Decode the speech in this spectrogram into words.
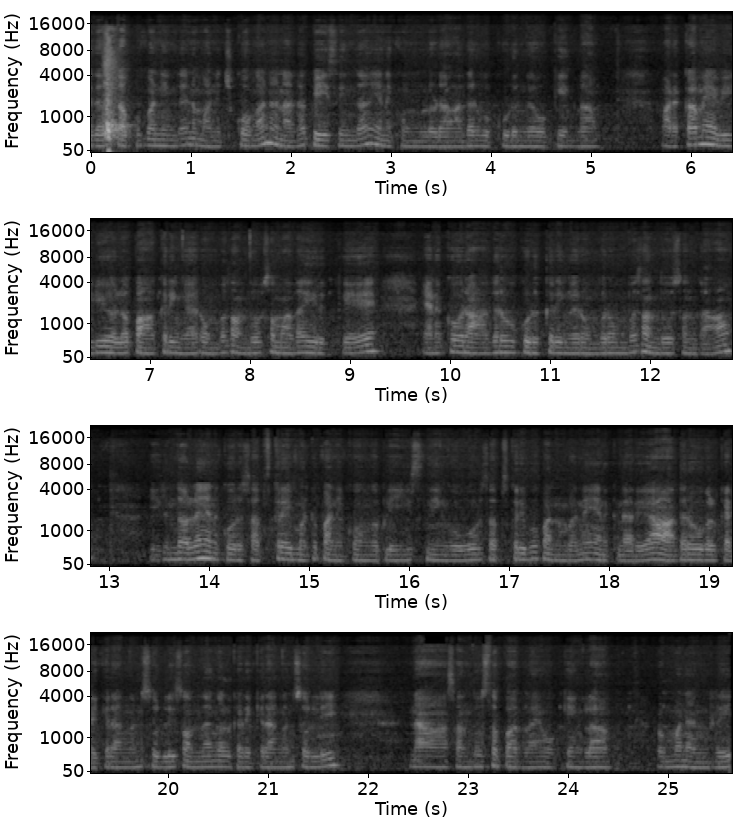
ஏதாவது தப்பு பண்ணியிருந்தேன் நான் மன்னிச்சுக்கோங்க. நான் நல்லா பேசியிருந்தா எனக்கு உங்களோட ஆதரவு கொடுங்க ஓகேங்களா? மறக்காமல் என் வீடியோ பார்க்குறீங்க. ரொம்ப சந்தோஷமாக தான் இருக்குது. எனக்கு ஒரு ஆதரவு கொடுக்குறீங்க. ரொம்ப ரொம்ப சந்தோஷம்தான். இருந்தாலும் எனக்கு ஒரு சப்ஸ்கிரைப் மட்டும் பண்ணிக்கோங்க ப்ளீஸ் நீங்கள் ஒவ்வொரு சப்ஸ்கிரைபும் பண்ண பண்ண எனக்கு நிறையா ஆதரவுகள் கிடைக்கிறாங்கன்னு சொல்லி சொந்தங்கள் கிடைக்கிறாங்கன்னு சொல்லி நான் சந்தோஷப்படுறேன். ஓகேங்களா ரொம்ப நன்றி.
